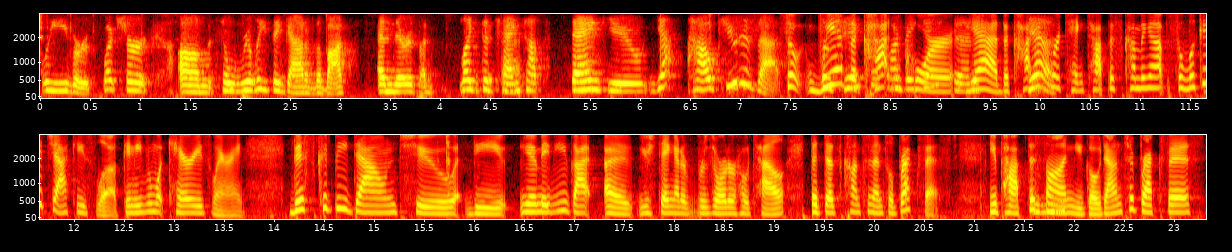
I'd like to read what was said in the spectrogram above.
sleeve or a sweatshirt. Um, so really think out of the box. And there's a like the tank top. Thank you. Yeah, how cute is that? So we have the cotton core. Yeah, the cotton Yes. core tank top is coming up. So look at Jackie's look and even what Carrie's wearing. This could be down to the, you know, maybe you got a, you're staying at a resort or hotel that does continental breakfast. You pop this Mm-hmm. on, you go down to breakfast,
